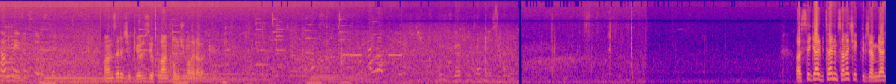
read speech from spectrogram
Tam teyze sorusu. Manzara çekiyoruz, yapılan konuşmalara bak. Asya gel bir tanem sana çektireceğim gel.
